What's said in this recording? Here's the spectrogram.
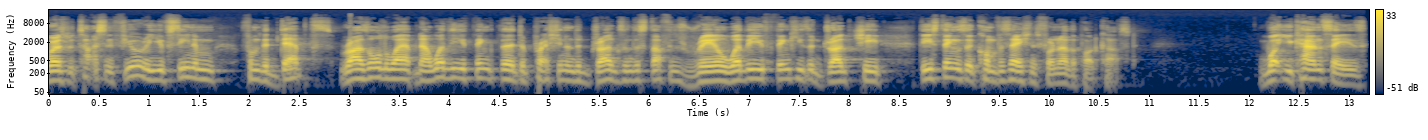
Whereas with Tyson Fury, you've seen him from the depths rise all the way up. Now, whether you think the depression and the drugs and the stuff is real, whether you think he's a drug cheat, these things are conversations for another podcast. What you can say is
